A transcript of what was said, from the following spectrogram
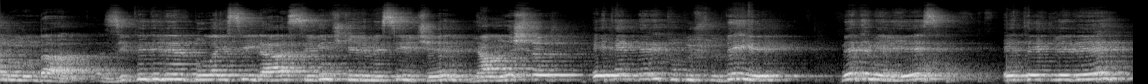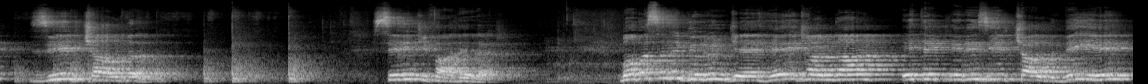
durumundan zikredilir. Dolayısıyla sevinç kelimesi için yanlıştır. Etekleri tutuştu değil. Ne demeliyiz? Etekleri zil çaldı. Sevinç ifade eder. Babasını görünce heyecandan etekleri zil çaldı değil,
